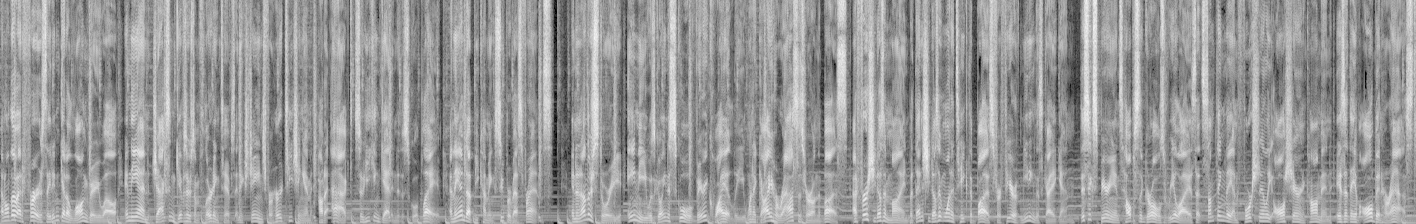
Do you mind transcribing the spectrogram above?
And although at first they didn't get along very well, in the end, Jackson gives her some flirting tips in exchange for her teaching him how to act so he can get into the school play, and they end up becoming super best friends. In another story, Amy was going to school very quietly when a guy harasses her on the bus. At first, she doesn't mind, but then she doesn't want to take the bus for fear of meeting this guy again. This experience helps the girls realize that something they unfortunately all share in common is that they have all been harassed,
